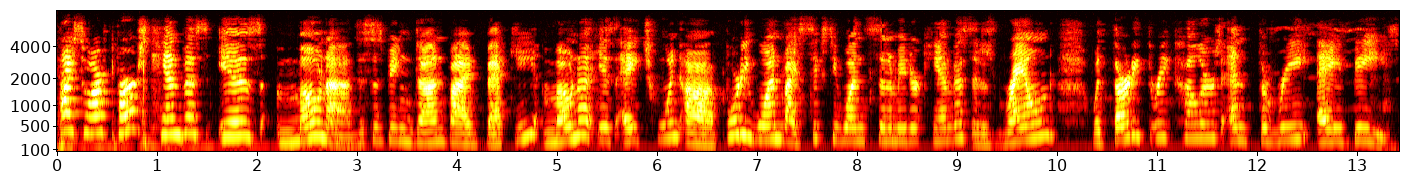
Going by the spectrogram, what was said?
All right, so our first canvas is Mona. This is being done by Becky. Mona is a 20, uh, 41 by 61 centimeter canvas. It is round with 33 colors and 3 ABs.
